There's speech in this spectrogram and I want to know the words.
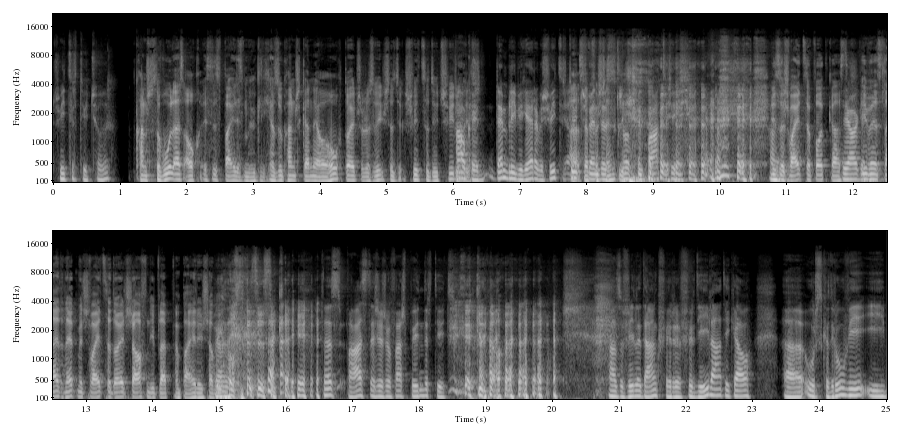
Schweizerdeutsch, oder? kannst sowohl als auch, ist es beides möglich. Also du kannst gerne auch Hochdeutsch oder Schweizerdeutsch wieder. Ah, okay, dann bleibe ich gerne bei Schweizerdeutsch, ja, wenn das noch sympathisch ist. ist ein Schweizer Podcast. Ja, genau. Ich will es leider nicht mit Schweizerdeutsch schaffen, die bleibt beim Bayerisch, aber ja. ich hoffe, das ist okay. das passt, das ist ja schon fast Bündnerdeutsch. genau. Also vielen Dank für, für die Einladung auch. Uh, Urs Kadruvi, ich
